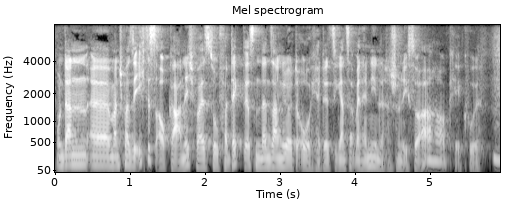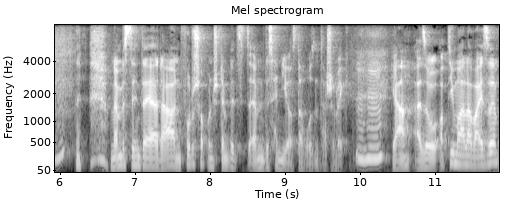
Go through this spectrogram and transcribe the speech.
Und dann äh, manchmal sehe ich das auch gar nicht, weil es so verdeckt ist. Und dann sagen die Leute, oh, ich hatte jetzt die ganze Zeit mein Handy in der Tasche. Und ich so, ah, okay, cool. Mhm. Und dann bist du hinterher da in Photoshop und stempelst ähm, das Handy aus der Hosentasche weg. Mhm. Ja, also optimalerweise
